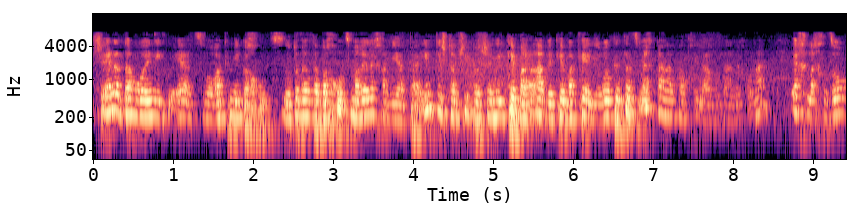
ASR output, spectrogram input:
שאין אדם רואה נגועי עצמו רק מבחוץ. זאת אומרת, הבחוץ מראה לך מי אתה. אם תשתמשי בשני כמראה וכמקל לראות את עצמך, כאן את מתחילה עבודה נכונה. איך לחזור,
